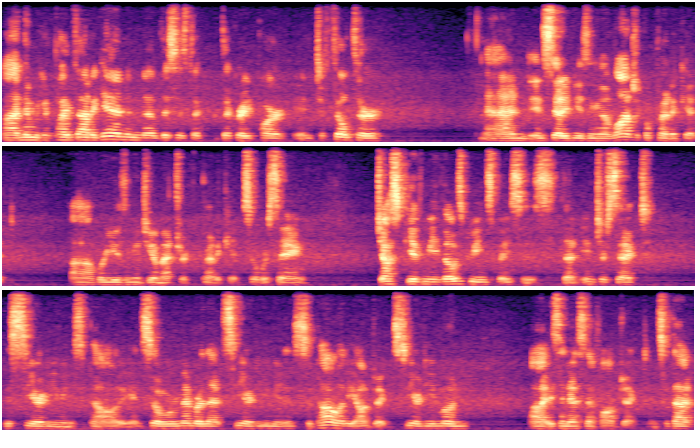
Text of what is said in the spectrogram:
Uh, and then we can pipe that again, and uh, this is the, the great part, into filter. And instead of using a logical predicate, uh, we're using a geometric predicate. So we're saying, just give me those green spaces that intersect the CRD municipality. And so remember that CRD municipality object, CRD mun, uh, is an SF object. And so that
